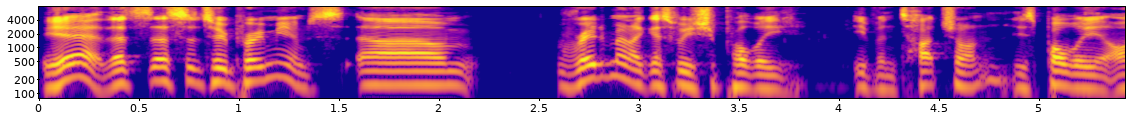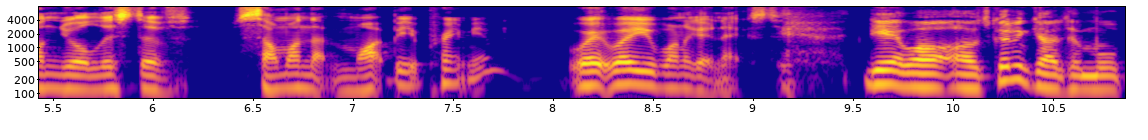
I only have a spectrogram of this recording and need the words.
yeah, that's that's the two premiums. Um, Redman, I guess we should probably even touch on is probably on your list of someone that might be a premium. Where where you want to go next? Yeah, well, I was going to go to more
